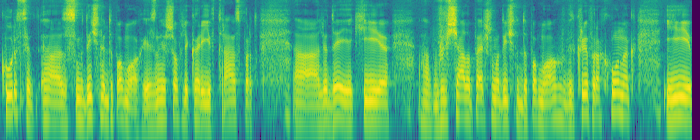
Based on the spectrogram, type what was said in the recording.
курси е, з медичної допомоги. Я знайшов лікарів, транспорт, е, людей, які вивчали першу медичну допомогу, відкрив рахунок. І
